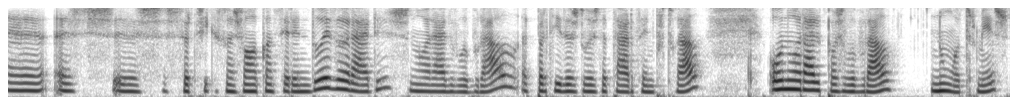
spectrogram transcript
Eh, as, as, certificações vão acontecer em dois horários: no horário laboral, a partir das duas da tarde em Portugal, ou no horário pós-laboral, num outro mês,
